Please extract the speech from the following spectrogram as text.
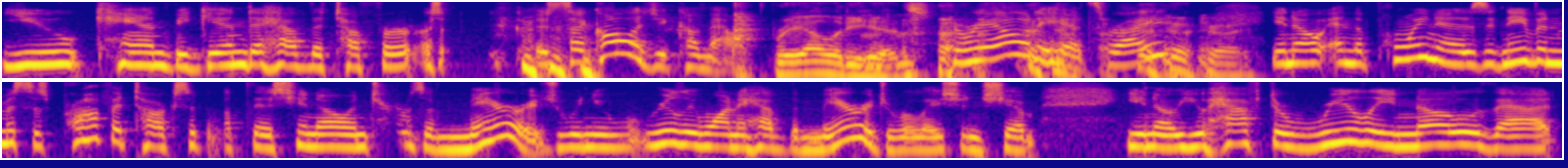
you can begin to have the tougher uh, psychology come out. reality hits. The reality hits, right? right? You know, and the point is, and even Mrs. Prophet talks about this, you know, in terms of marriage, when you really want to have the marriage relationship, you know, you have to really know that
